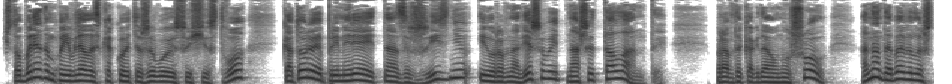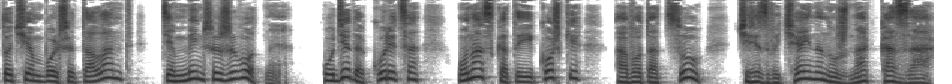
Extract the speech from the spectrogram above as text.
чтобы рядом появлялось какое-то живое существо, которое примиряет нас с жизнью и уравновешивает наши таланты. Правда, когда он ушел, она добавила, что чем больше талант, тем меньше животное. У деда курица, у нас коты и кошки, а вот отцу чрезвычайно нужна коза.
